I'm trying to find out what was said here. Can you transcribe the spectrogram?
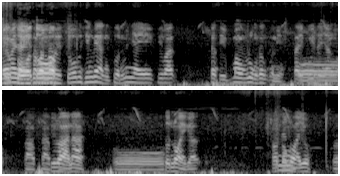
แม่มันเติใหญ่บโตโตซะก่อนเนาะโตมันแข็งแรงต้นมันใหญ่คือว่าจังสิมาลงทั้งอันนี้ใส่ปุ๋ยใส่หยังครับครับ คือว่านะ โอ้ต้นน้อยก็มันยังน้อยอยู่เอ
